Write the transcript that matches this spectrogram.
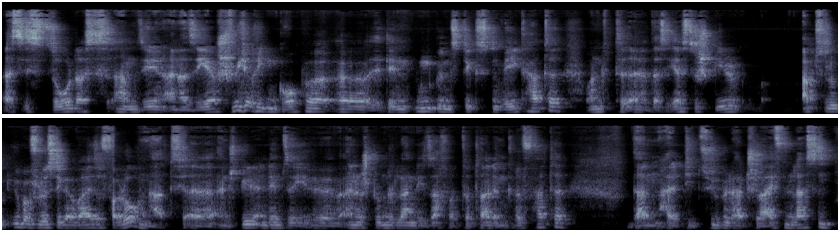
Es ist so, dass ähm, sie in einer sehr schwierigen Gruppe äh, den ungünstigsten Weg hatte und äh, das erste Spiel absolut überflüssigerweise verloren hat. Äh, ein Spiel, in dem sie äh, eine Stunde lang die Sache total im Griff hatte dann halt die Zügel hat schleifen lassen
